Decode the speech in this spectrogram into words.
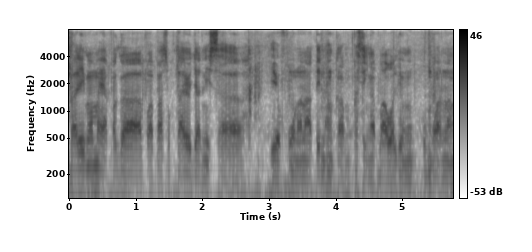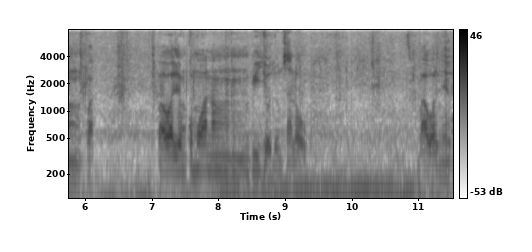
Bali mamaya pag ah, papasok tayo dyan is uh, i-off muna natin ang cam kasi nga bawal yung kumuha ng bawal yung kumuha ng video dun sa loob. Bawal nila.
